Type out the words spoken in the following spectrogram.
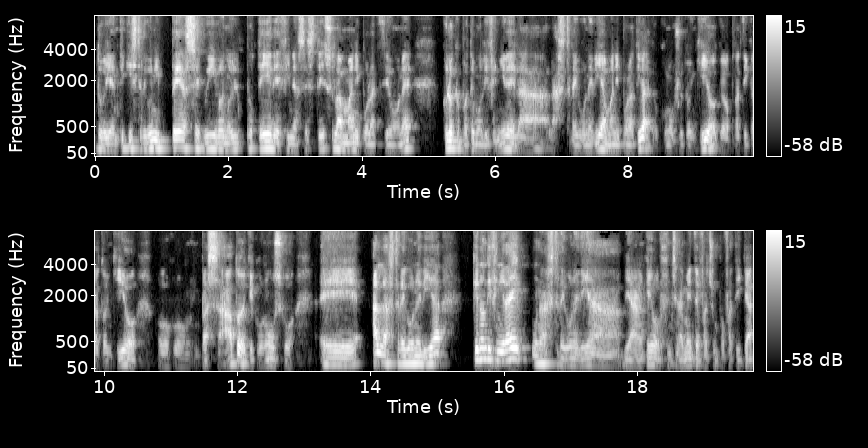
dove gli antichi stregoni perseguivano il potere fino a se stesso, la manipolazione, quello che potremmo definire la, la stregoneria manipolativa, che ho conosciuto anch'io, che ho praticato anch'io in passato e che conosco, e alla stregoneria che non definirei una stregoneria bianca. Io sinceramente faccio un po' fatica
